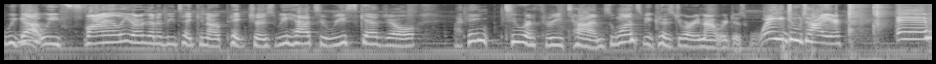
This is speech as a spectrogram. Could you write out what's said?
We got, we finally are gonna be taking our pictures. We had to reschedule, I think two or three times. Once because Jory and I were just way too tired. And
